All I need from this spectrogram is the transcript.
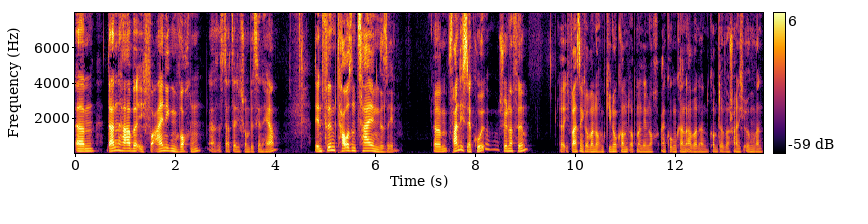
Ähm, dann habe ich vor einigen Wochen, das ist tatsächlich schon ein bisschen her, den Film 1000 Zeilen gesehen. Ähm, fand ich sehr cool, schöner Film. Äh, ich weiß nicht, ob er noch im Kino kommt, ob man den noch angucken kann, aber dann kommt er wahrscheinlich irgendwann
